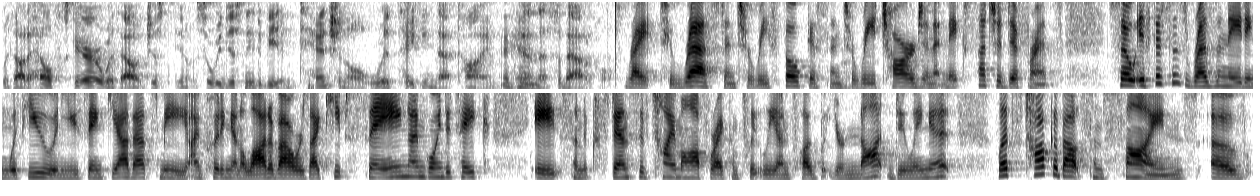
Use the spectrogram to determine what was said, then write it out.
without a health scare, without just, you know, so we just need to be intentional with taking that time mm-hmm. and that sabbatical. Right, to rest and to refocus and to mm-hmm. recharge, and it makes such a difference. So, if this is resonating with you and you think, yeah, that's me, I'm putting in a lot of hours, I keep saying I'm going to take a, some extensive time off where I completely unplug, but you're not doing it, let's talk about some signs of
